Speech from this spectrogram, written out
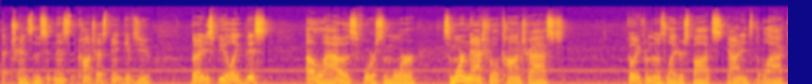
that translucentness that contrast paint gives you but I just feel like this allows for some more some more natural contrast going from those lighter spots down into the black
